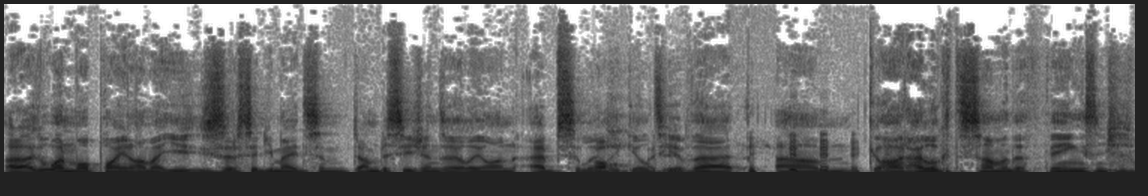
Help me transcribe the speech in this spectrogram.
Uh, one more point. I you, you sort of said you made some dumb decisions early on. Absolutely oh, guilty of that. Um, God, I look at some of the things and just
